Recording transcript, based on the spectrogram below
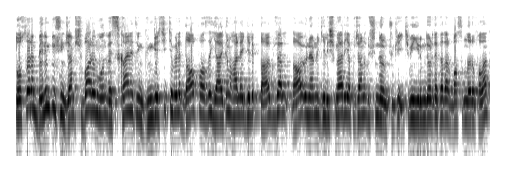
Dostlarım benim düşüncem Shibarium'un ve Skynet'in gün geçtikçe böyle daha fazla yaygın hale gelip daha güzel, daha önemli gelişmeler yapacağını düşünüyorum. Çünkü 2024'e kadar basımları falan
